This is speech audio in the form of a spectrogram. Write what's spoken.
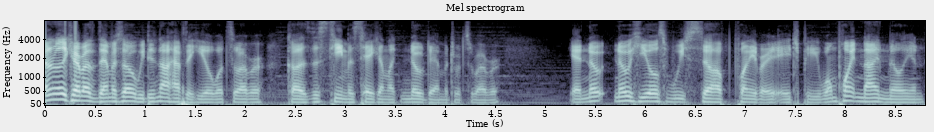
I don't really care about the damage though. We did not have to heal whatsoever because this team has taken like no damage whatsoever. Yeah, no no heals. We still have plenty of HP. 1.9 million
